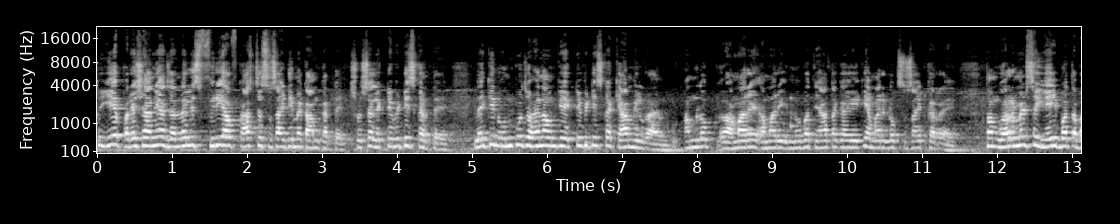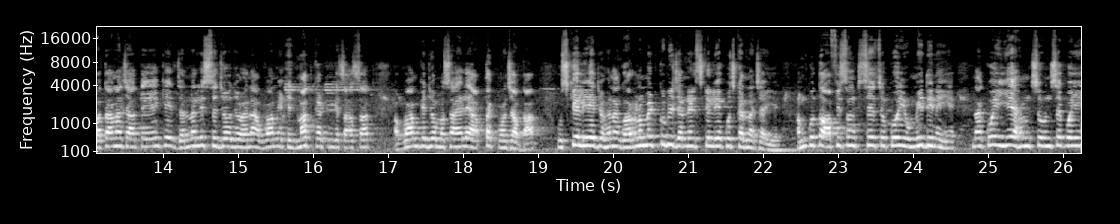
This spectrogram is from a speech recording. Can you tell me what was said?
तो ये परेशानियाँ journalist free of cost society में काम करते हैं सोशल एक्टिविटीज़ करते हैं। लेकिन उनको जो है ना, उनकी एक्टिविटीज़ का क्या मिल रहा है उनको? हम लोग, हमारे, हमारी नौबत यहाँ तक आई है कि हमारे लोग सुसाइड कर रहे हैं। तो हम गवर्नमेंट से यही बता, बताना चाहते हैं कि जर्नलिस्ट जो जो है ना अवामी खिदमत करने के साथ साथ अवाम के जो मसाइल है आप तक पहुँचाता उसके लिए जो है ना गवर्नमेंट को भी जर्नलिस्ट के लिए कुछ करना चाहिए। हमको तो ऑफिसों से तो कोई उम्मीद ही नहीं है ना कोई ये हमसे उनसे कोई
